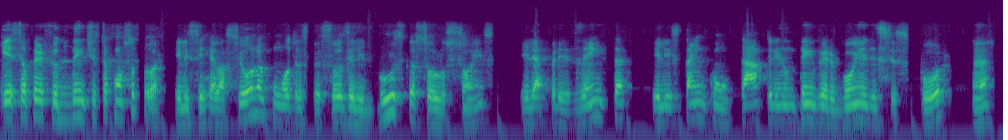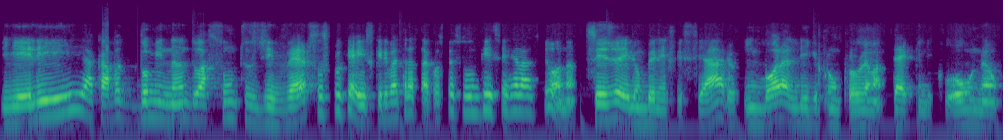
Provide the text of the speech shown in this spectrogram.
Esse é o perfil do dentista consultor. Ele se relaciona com outras pessoas, ele busca soluções, ele apresenta, ele está em contato, ele não tem vergonha de se expor né? E ele acaba dominando assuntos diversos, porque é isso que ele vai tratar com as pessoas com quem se relaciona. Seja ele um beneficiário, embora ligue para um problema técnico ou não,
